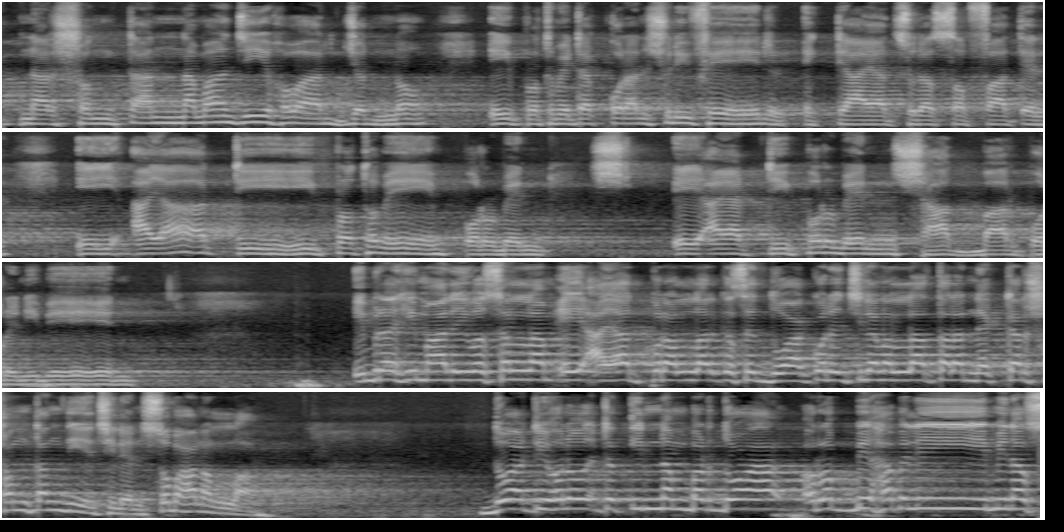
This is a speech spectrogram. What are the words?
আপনার সন্তান নামাজি হওয়ার জন্য এই প্রথমে এটা কোরআন শরীফের একটি আয়াত, সুরা সফাতের এই আয়াতটি প্রথমে পড়বেন, এই আয়াতটি পড়বেন, সাতবার পড়ে নিবেন। ইব্রাহিম আলী ওসাল্লাম এই আয়াত পর আল্লাহর কাছে দোয়া করেছিলেন, আল্লাহ তারা নেককার সন্তান দিয়েছিলেন সোবাহান আল্লাহ দোয়াটি হলো, এটা তিন নম্বর দোয়া, রব্বি হাবলি মিনাস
